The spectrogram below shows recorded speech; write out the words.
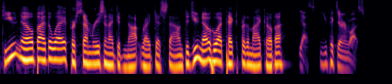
Do you know, by the way, for some reason I did not write this down. Did you know who I picked for the Mayakoba? Yes, you picked Aaron Wise.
